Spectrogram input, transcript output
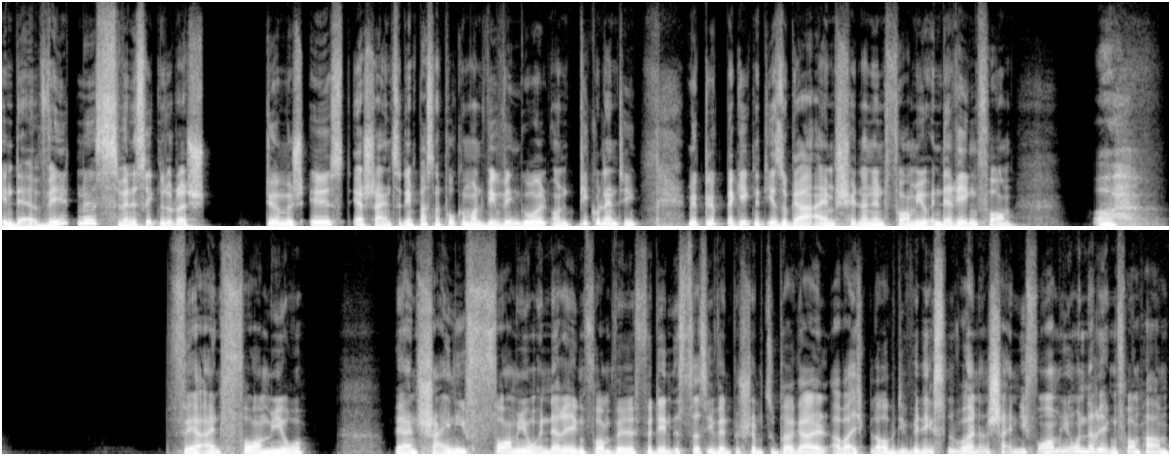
in der Wildnis, wenn es regnet oder stürmisch ist, erscheinen zu den passenden Pokémon wie Wingul und Picolenti. Mit Glück begegnet ihr sogar einem schillernden Formio in der Regenform. Oh. Wer ein Formio, wer ein Shiny Formio in der Regenform will, für den ist das Event bestimmt super geil. Aber ich glaube, die wenigsten wollen ein Shiny Formio in der Regenform haben.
